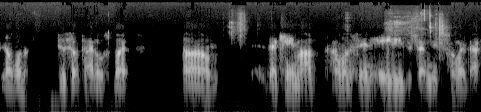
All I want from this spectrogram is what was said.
You don't want to do subtitles, but um, that came out I want to say in the 80s or 70s, or something like that.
